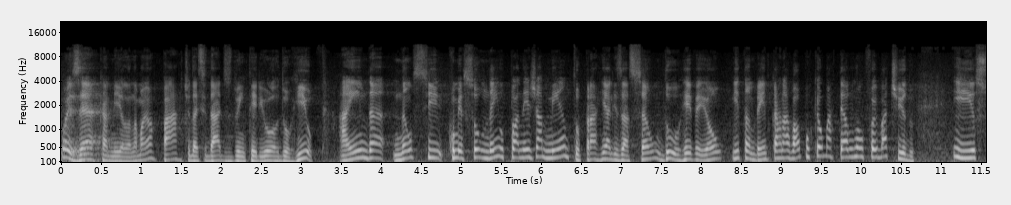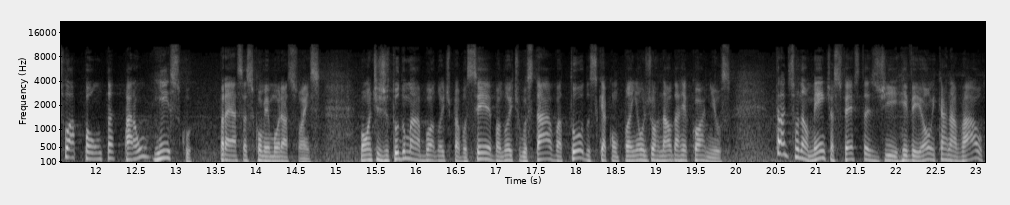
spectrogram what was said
Pois é, Camila. Na maior parte das cidades do interior do Rio, ainda não se começou nem o planejamento para a realização do Réveillon e também do Carnaval, porque o martelo não foi batido. E isso aponta para um risco para essas comemorações. Bom, antes de tudo, uma boa noite para você, boa noite, Gustavo, a todos que acompanham o Jornal da Record News. Tradicionalmente, as festas de Réveillon e Carnaval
